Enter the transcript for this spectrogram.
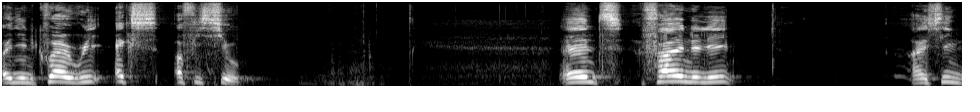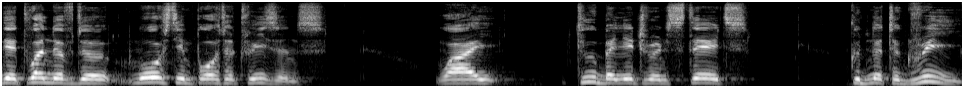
an inquiry ex officio. And finally, I think that one of the most important reasons why two belligerent states could not agree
